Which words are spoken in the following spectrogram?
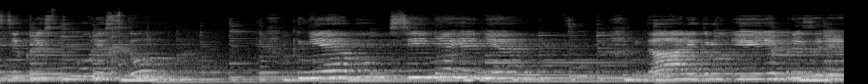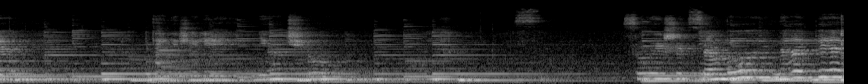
Вместе к листку листок, к небу синее нет, Дали другие презрев, ты не жалей ни о чем. Слышится мой напев,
